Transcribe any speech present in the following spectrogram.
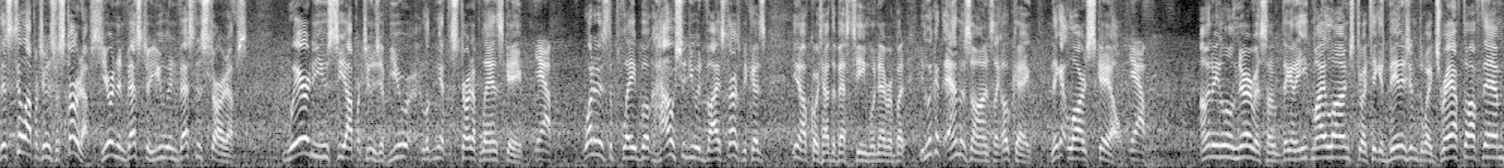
there's still opportunities for startups. You're an investor, you invest in startups. Where do you see opportunities? If you're looking at the startup landscape, Yeah. what is the playbook? How should you advise startups? Because, you know, of course, have the best team, whatever, but you look at Amazon, it's like, okay, they got large scale. Yeah. I'm going to be a little nervous. Are they going to eat my lunch? Do I take advantage of them? Do I draft off them?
